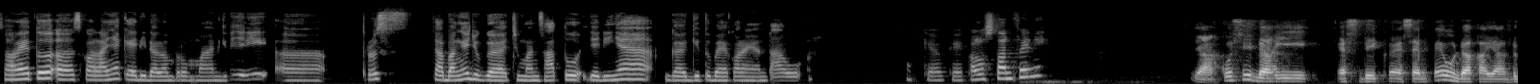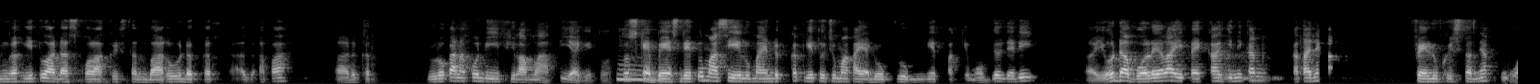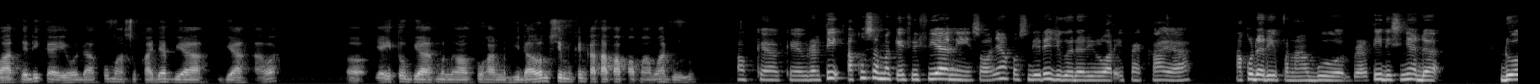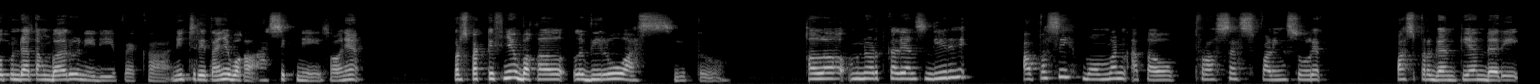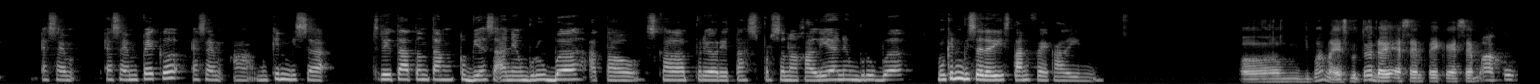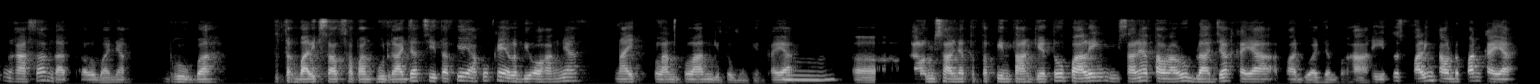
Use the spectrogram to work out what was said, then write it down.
Soalnya itu uh, sekolahnya kayak di dalam perumahan gitu. Jadi uh, terus cabangnya juga cuma satu. Jadinya gak gitu banyak orang yang tahu. Oke, oke. Kalau Stanfey nih? Ya, aku sih dari SD ke SMP udah kayak denger gitu ada sekolah Kristen baru deket apa uh, deket dulu kan aku di film Lati ya gitu. Terus kayak hmm. BSD tuh masih lumayan deket gitu, cuma kayak 20 menit pakai mobil. Jadi uh, ya udah boleh lah IPK gini kan katanya value Kristennya kuat. Jadi kayak ya udah aku masuk aja biar biar apa? Uh, ya itu biar mengenal Tuhan lebih dalam sih mungkin kata papa mama dulu. Oke oke, berarti aku sama kayak Vivia nih. Soalnya aku sendiri juga dari luar IPK ya. Aku dari penabur. Berarti di sini ada dua pendatang baru nih di IPK. Ini ceritanya bakal asik nih, soalnya perspektifnya bakal lebih luas gitu. Kalau menurut kalian sendiri, apa sih momen atau proses paling sulit pas pergantian dari SM, SMP ke SMA? Mungkin bisa cerita tentang kebiasaan yang berubah atau skala prioritas personal kalian yang berubah. Mungkin bisa dari Stanfey kali ini um, gimana ya? Sebetulnya dari SMP ke SMA aku ngerasa nggak terlalu banyak berubah terbalik 180 derajat sih. Tapi aku kayak lebih orangnya naik pelan-pelan gitu mungkin. Kayak hmm. uh, kalau misalnya tetepin target tuh paling misalnya tahun lalu belajar kayak apa dua jam per hari. Terus paling tahun depan kayak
